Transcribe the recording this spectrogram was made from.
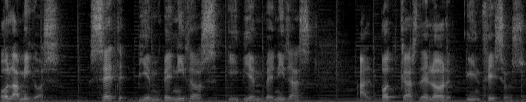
Hola amigos, sed bienvenidos y bienvenidas al podcast de Lord Incisus.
